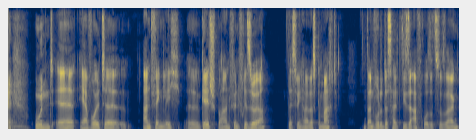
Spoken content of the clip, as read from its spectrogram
und äh, er wollte anfänglich äh, Geld sparen für einen Friseur. Deswegen hat er das gemacht. Und dann wurde das halt diese Afro sozusagen.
